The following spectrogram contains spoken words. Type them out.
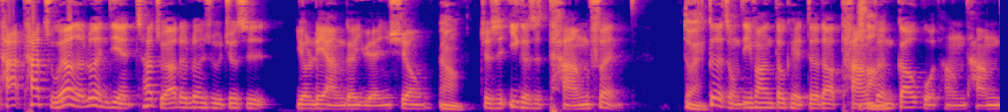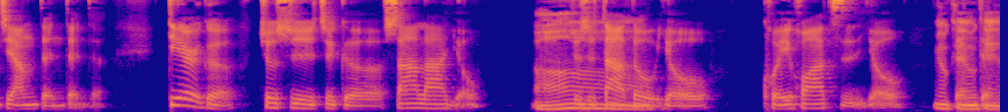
他他主要的论点，他主要的论述就是有两个元凶啊，哦，就是一个是糖分，对，各种地方都可以得到糖分，高果糖、糖浆等等的。第二个就是这个沙拉油，哦，就是大豆油、葵花籽油，OK OK，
